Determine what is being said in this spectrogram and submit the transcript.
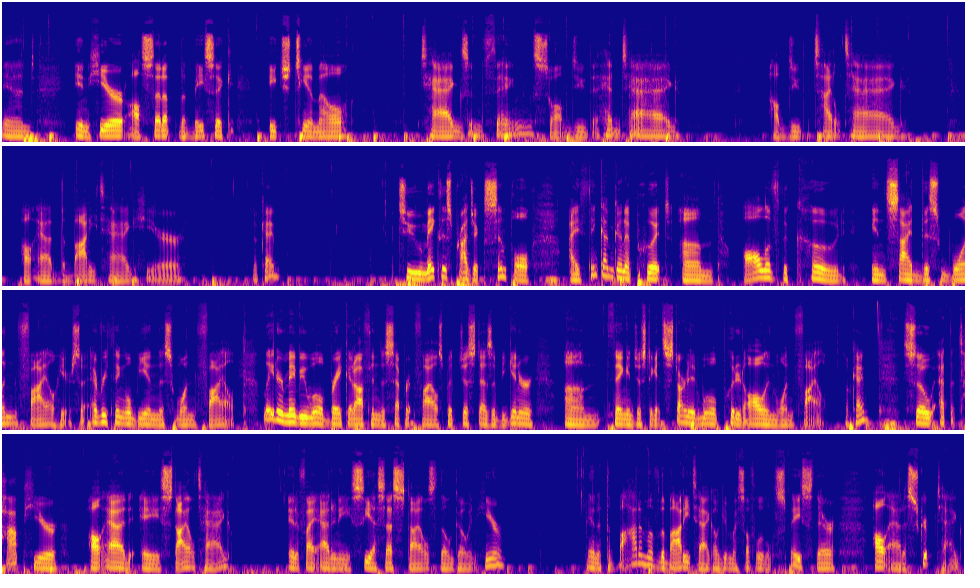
and in here I'll set up the basic HTML tags and things. So I'll do the head tag, I'll do the title tag. I'll add the body tag here. Okay. To make this project simple, I think I'm going to put um, all of the code inside this one file here. So everything will be in this one file. Later, maybe we'll break it off into separate files, but just as a beginner um, thing and just to get started, we'll put it all in one file. Okay. So at the top here, I'll add a style tag. And if I add any CSS styles, they'll go in here. And at the bottom of the body tag, I'll give myself a little space there. I'll add a script tag.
